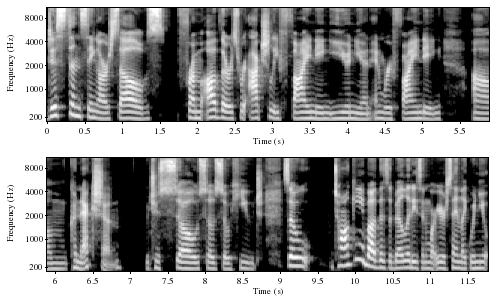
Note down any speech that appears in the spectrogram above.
distancing ourselves from others, we're actually finding union and we're finding um, connection, which is so, so, so huge. So, talking about these abilities and what you're saying, like when you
